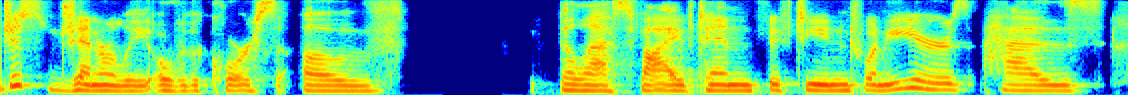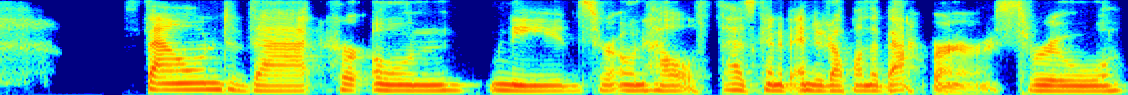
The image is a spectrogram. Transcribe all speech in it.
just generally over the course of the last 5, 10, 15, 20 years has found that her own needs, her own health has kind of ended up on the back burner through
